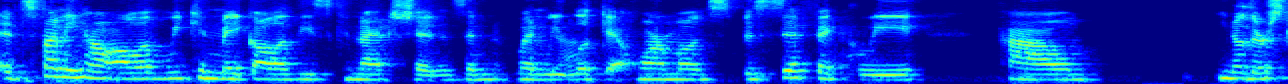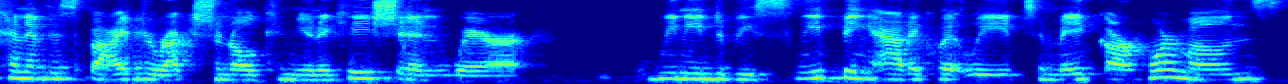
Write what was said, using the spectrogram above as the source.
it's funny how all of we can make all of these connections and when we look at hormones specifically how you know there's kind of this bi-directional communication where we need to be sleeping adequately to make our hormones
